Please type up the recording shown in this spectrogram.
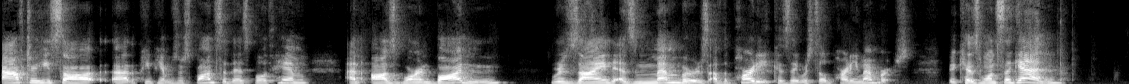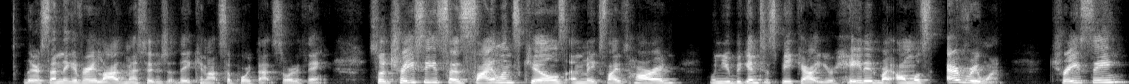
After he saw uh, the PPM's response to this, both him and Osborne Bodden resigned as members of the party because they were still party members. Because once again, they're sending a very loud message that they cannot support that sort of thing. So Tracy says silence kills and makes life hard. When you begin to speak out, you're hated by almost everyone. Tracy,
